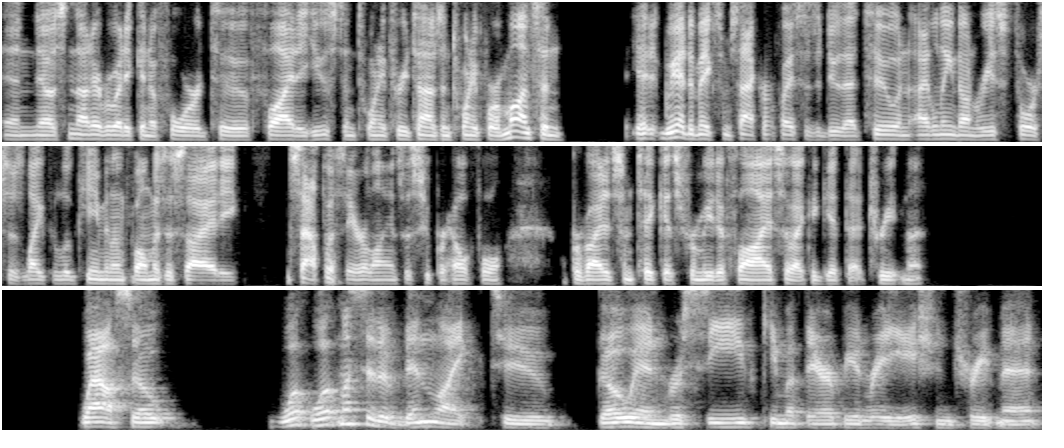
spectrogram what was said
And you know, it's not everybody can afford to fly to Houston 23 times in 24 months. And it, we had to make some sacrifices to do that too. And I leaned on resources like the Leukemia Lymphoma Society. Southwest Airlines was super helpful, provided some tickets for me to fly so I could get that treatment. Wow. So what what must it have been like to go and receive chemotherapy and radiation treatment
